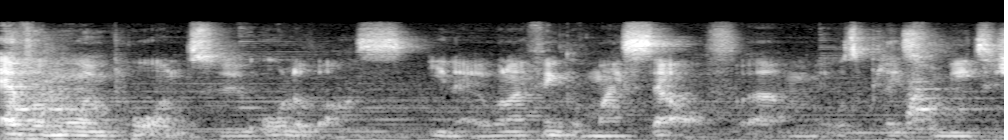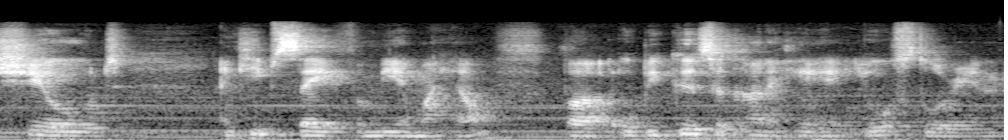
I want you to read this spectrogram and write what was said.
ever more important to all of us. You know, when I think of myself, um, it was a place for me to shield and keep safe for me and my health. But it'll be good to kind of hear your story and,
